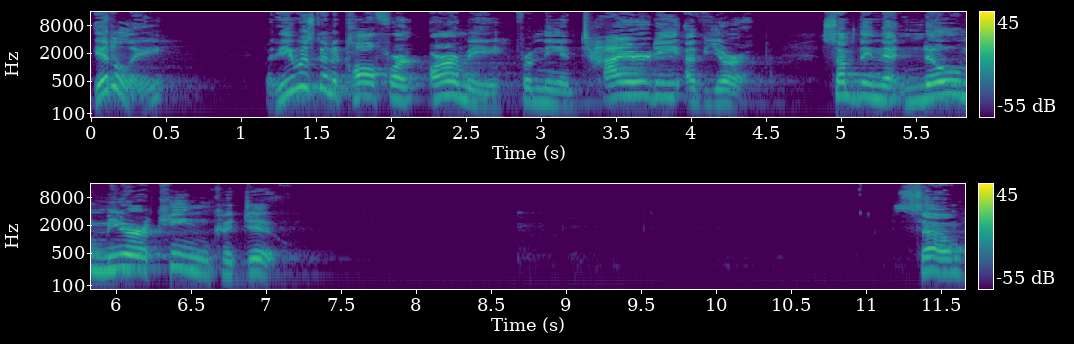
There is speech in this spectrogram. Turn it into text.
Italy, but he was going to call for an army from the entirety of Europe, something that no mere king could do. So,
